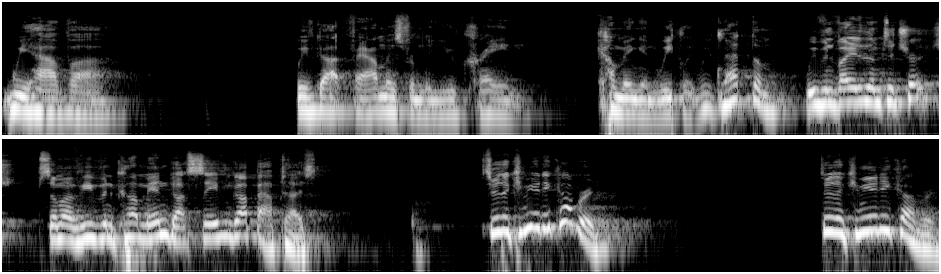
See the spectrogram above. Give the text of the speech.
We have, uh, we've got families from the Ukraine coming in weekly. We've met them. We've invited them to church. Some have even come in, got saved, and got baptized through the community cupboard. Through the community cupboard.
